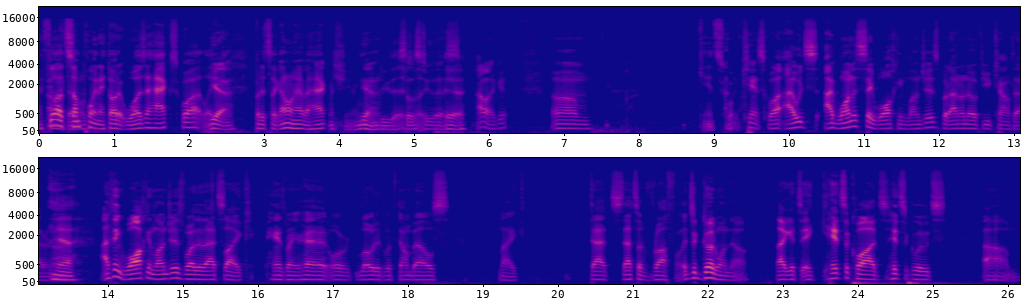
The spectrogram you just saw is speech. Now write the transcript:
I feel like at some one. point I thought it was a hack squat. Like, yeah. but it's like I don't have a hack machine. I'm yeah. gonna do this. So let's Like, do this. Yeah, I like it. Um, can't I squat. mean, can't squat. I would. I want to say walking lunges, but I don't know if you count that or not. Yeah, I think walking lunges, whether that's like hands by your head or loaded with dumbbells, like that's that's a rough one. It's a good one though. Like it's it hits the quads, hits the glutes, um,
